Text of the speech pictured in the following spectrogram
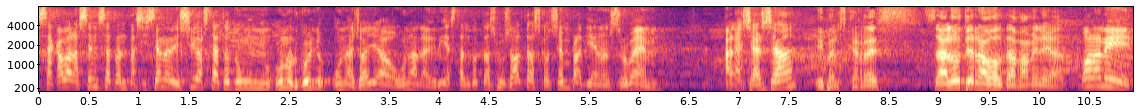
s'acaba la 176a edició, ha estat tot un, un orgull, una joia, una alegria, estan totes vosaltres, com sempre dient, ens trobem a la xarxa I pels carrers. Salut i revolta, família. Bona nit!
